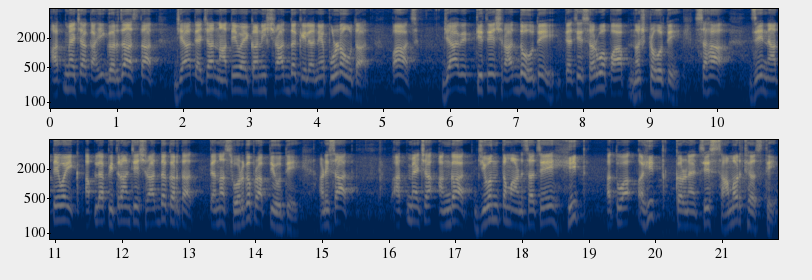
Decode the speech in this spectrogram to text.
आत्म्याच्या काही गरजा असतात ज्या त्याच्या नातेवाईकांनी श्राद्ध केल्याने पूर्ण होतात. पाच ज्या व्यक्तीचे श्राद्ध होते त्याचे सर्व पाप नष्ट होते. सहा जे नातेवाईक आपल्या पितरांचे श्राद्ध करतात त्यांना स्वर्गप्राप्ती होते. आणि सात आत्म्याच्या अंगात जिवंत माणसाचे हित अथवा अहित करण्याचे सामर्थ्य असते.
